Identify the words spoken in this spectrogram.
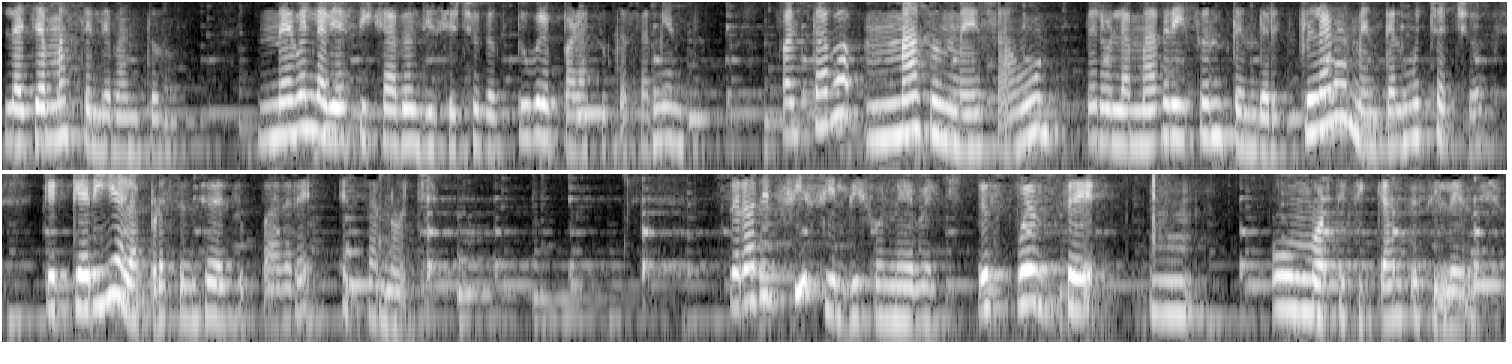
la llama se levantó. Nebel había fijado el 18 de octubre para su casamiento. Faltaba más de un mes aún, pero la madre hizo entender claramente al muchacho que quería la presencia de su padre esa noche. Será difícil, dijo Nebel, después de mm, un mortificante silencio.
